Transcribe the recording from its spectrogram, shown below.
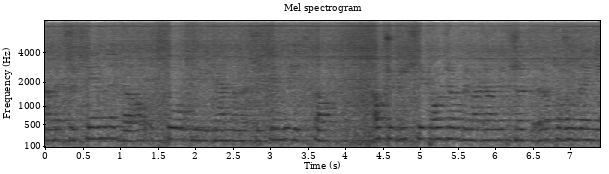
na metr sześcienny do 100 mg na metr sześcienny. Jest to oczywiście poziom wymagany przez rozporządzenie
